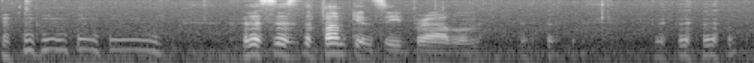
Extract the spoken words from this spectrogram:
this is the pumpkin seed problem.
